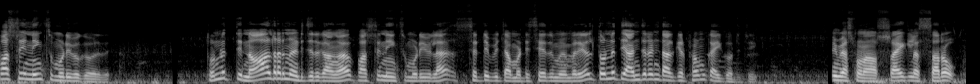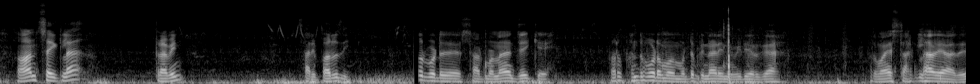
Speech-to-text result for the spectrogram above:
ஃபஸ்ட் இன்னிங்ஸ் முடிவுக்கு வருது. தொண்ணூற்றி நாலு ரன் அடிச்சிருக்காங்க ஃபஸ்ட் இன்னிங்ஸ் முடிவில். செட்டி பிச்சாமட்டி சேது மெமரியல் தொண்ணூற்றி அஞ்சு ரன் டார்கெட் ஃப்ரம் கைக்குறிச்சி. பேட்ஸ்மேனா ஸ்ட்ரைக்கில் சரோ ஆன் ஸ்ட்ரைக்கில் பிரவீன் சாரி பருதி. ஸ்டோர் போட்டு ஸ்டார்ட் பண்ணேன் ஜேகே ஒரு பந்து போடும்போது மட்டும் பின்னாடி இந்த வீடியோ இருக்க. ஒரு மாதிரி ஸ்டக்லாகவே ஆகுது.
